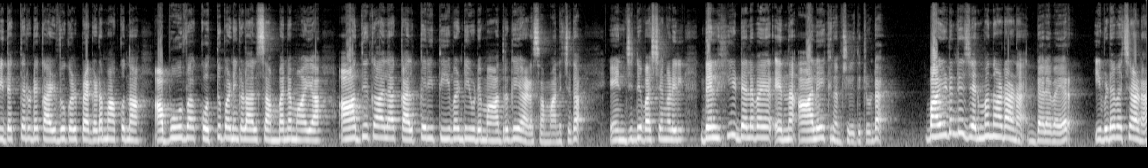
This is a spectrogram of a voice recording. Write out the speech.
വിദഗ്ധരുടെ കഴിവുകൾ പ്രകടമാക്കുന്ന അപൂർവ കൊത്തുപണികളാൽ സമ്പന്നമായ ആദ്യകാല കൽക്കരി തീവണ്ടിയുടെ മാതൃകയാണ് സമ്മാനിച്ചത്. എഞ്ചിന്റെ വശങ്ങളിൽ ഡൽഹി ഡെലവയർ എന്ന് ആലേഖനം ചെയ്തിട്ടുണ്ട്. ബൈഡന്റെ ജന്മനാടാണ് ഡെലവയർ. ഇവിടെ വച്ചാണ്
